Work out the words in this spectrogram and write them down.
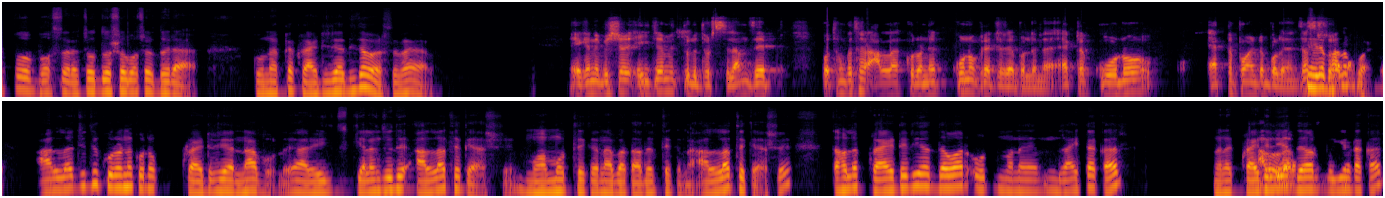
এত বছরে চোদ্দশো বছর ধরে কোন একটা ক্রাইটেরিয়া দিতে পারছে ভাইয়া? এখানে বিষয় এইটা আমি তুলে ধরছিলাম যে প্রথম কথা আল্লাহ কোরআনে কোনো ক্রাইটেরিয়া বলে না। একটা কোনো একটা পয়েন্টে বলে না। আল্লাহ যদি কোরআনে কোনো ক্রাইটেরিয়া না বলে আর এই চ্যালেঞ্জ যদি আল্লাহ থেকে আসে, মুহাম্মদ থেকে না বা তাদের থেকে না, আল্লাহ থেকে আসে তাহলে ক্রাইটেরিয়া দেওয়ার মানে রাইটটা কার? মানে ক্রাইটেরিয়া আল্লাহ। দেওয়ার ইয়েটা কার?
